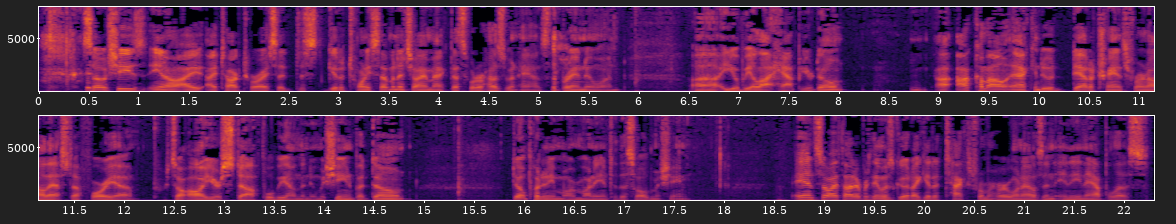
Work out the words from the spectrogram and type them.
so she's, you know, I, I talked to her. I said, just get a 27 inch iMac. That's what her husband has, the brand new one. Uh, you'll be a lot happier. Don't, I, I'll come out and I can do a data transfer and all that stuff for you. So all your stuff will be on the new machine, but don't, don't put any more money into this old machine. And so I thought everything was good. I get a text from her when I was in Indianapolis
